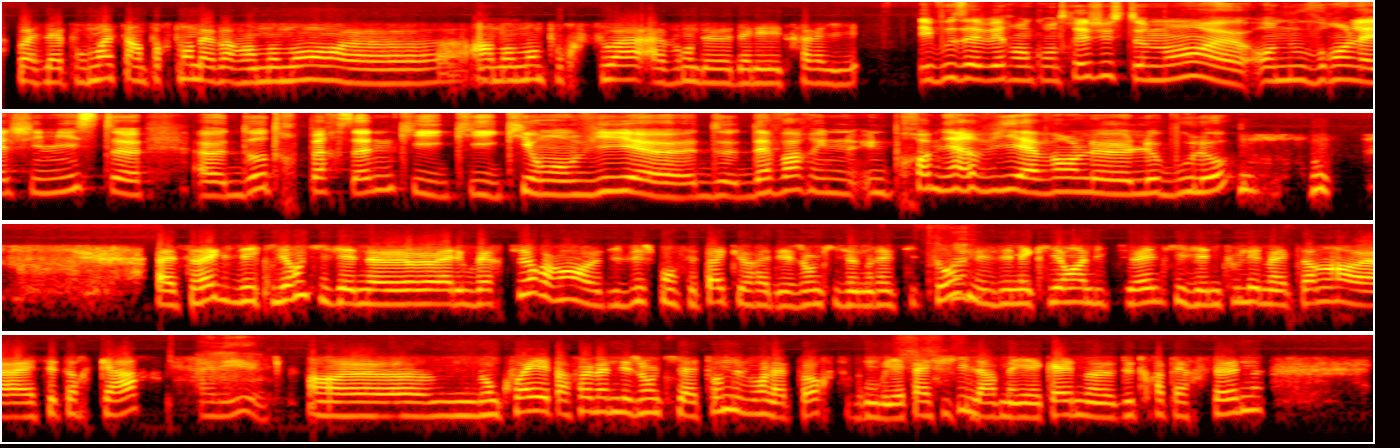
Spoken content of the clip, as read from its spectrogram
voilà, pour moi, c'est important d'avoir un moment, un moment pour soi avant d'aller travailler. Et vous avez rencontré justement, euh, en ouvrant l'alchimiste, euh, d'autres personnes qui, qui, ont envie euh, d'avoir une, une, première vie avant le, le boulot? C'est vrai que j'ai des clients qui viennent à l'ouverture. Hein. Au début, je ne pensais pas qu'il y aurait des gens qui viendraient si tôt, mais j'ai mes clients habituels qui viennent tous les matins à 7h15. Allez. donc, ouais, il y a parfois même des gens qui attendent devant la porte. Bon, il n'y a pas de fil, hein, mais il y a quand même deux, trois personnes.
